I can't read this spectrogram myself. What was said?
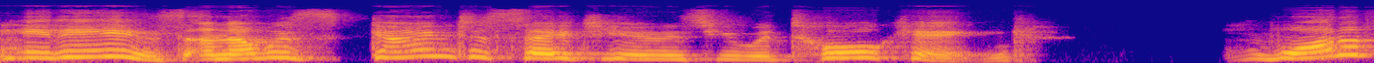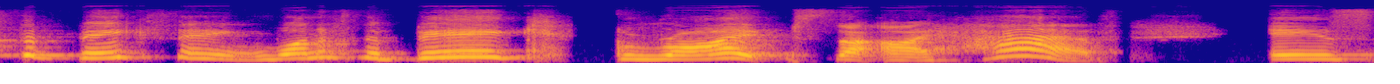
it is. And I was going to say to you as you were talking, one of the big thing, one of the big gripes that I have is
